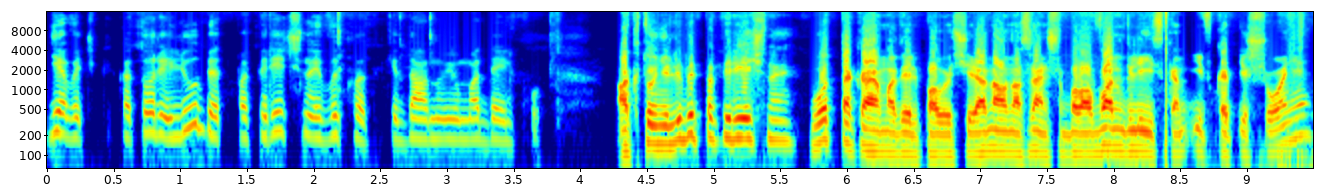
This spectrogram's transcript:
девочки, которые любят поперечной выкладки данную модельку. А кто не любит поперечные, вот такая модель получили. Она у нас раньше была в английском и в капюшоне.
